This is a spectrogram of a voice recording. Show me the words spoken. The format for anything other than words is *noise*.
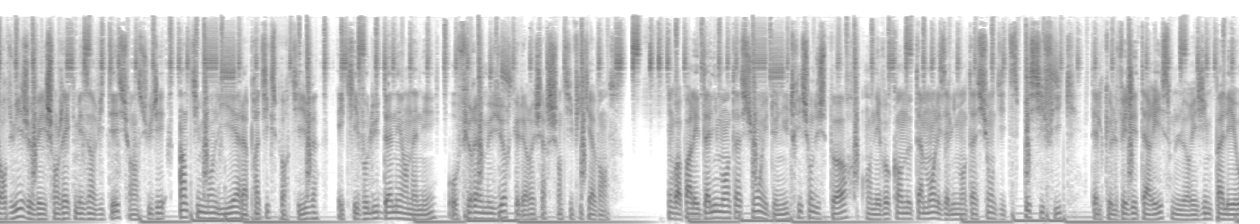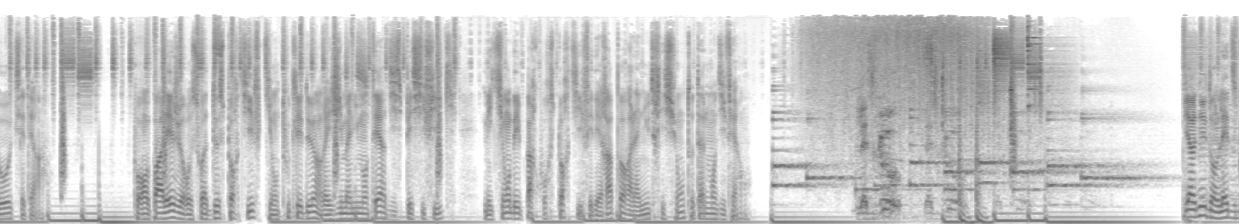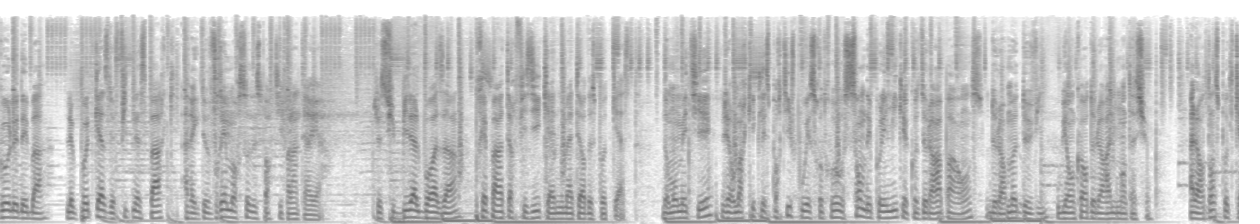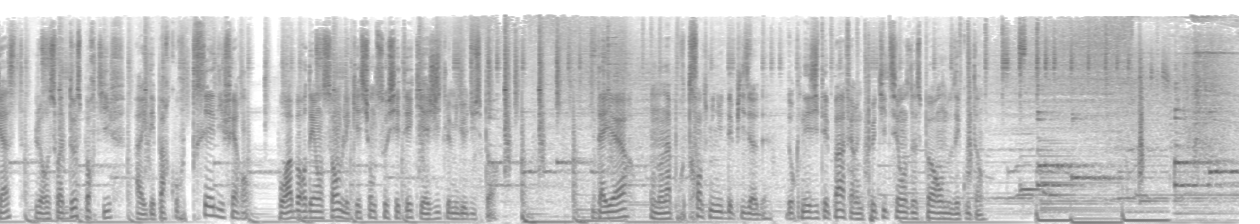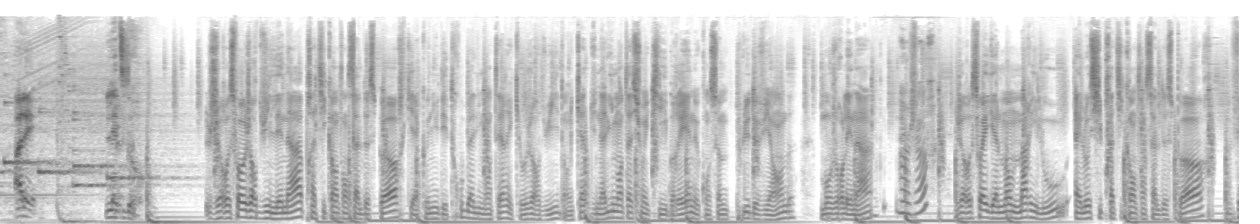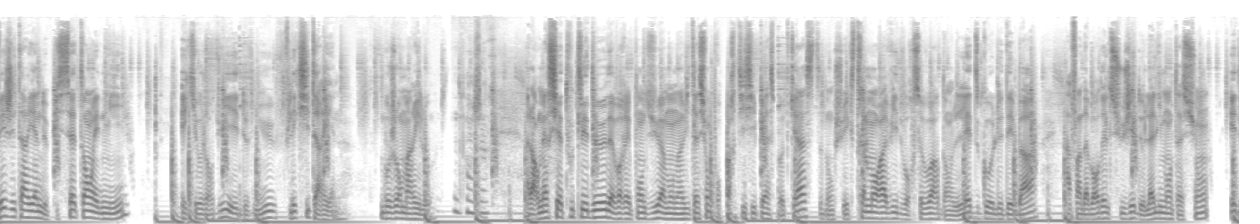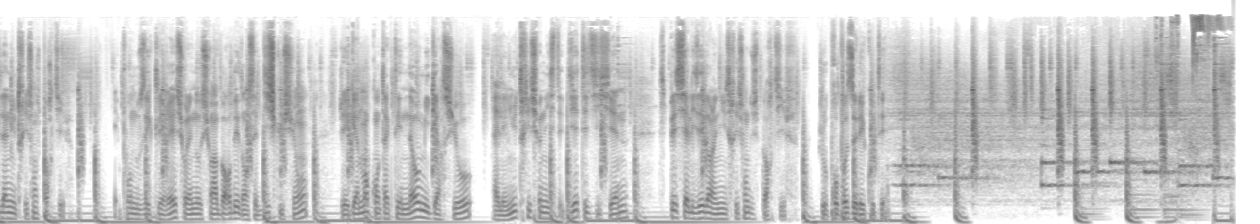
Aujourd'hui, je vais échanger avec mes invités sur un sujet intimement lié à la pratique sportive et qui évolue d'année en année au fur et à mesure que les recherches scientifiques avancent. On va parler d'alimentation et de nutrition du sport en évoquant notamment les alimentations dites spécifiques telles que le végétarisme, le régime paléo, etc. Pour en parler, je reçois deux sportifs qui ont toutes les deux un régime alimentaire dit spécifique, mais qui ont des parcours sportifs et des rapports à la nutrition totalement différents. Let's go Let's go Bienvenue dans Let's Go le débat, le podcast de Fitness Park avec de vrais morceaux de sportifs à l'intérieur. Je suis Bilal Bouraza, préparateur physique et animateur de ce podcast. Dans mon métier, j'ai remarqué que les sportifs pouvaient se retrouver au centre des polémiques à cause de leur apparence, de leur mode de vie ou bien encore de leur alimentation. Alors dans ce podcast, je reçois deux sportifs avec des parcours très différents pour aborder ensemble les questions de société qui agitent le milieu du sport. D'ailleurs, on en a pour 30 minutes d'épisode, donc n'hésitez pas à faire une petite séance de sport en nous écoutant. Allez, let's go je reçois aujourd'hui Léna, pratiquante en salle de sport, qui a connu des troubles alimentaires et qui aujourd'hui, dans le cadre d'une alimentation équilibrée, ne consomme plus de viande. Bonjour Léna. Bonjour. Je reçois également Marie-Lou, elle aussi pratiquante en salle de sport, végétarienne depuis 7 ans et demi et qui aujourd'hui est devenue flexitarienne. Bonjour Marie-Lou. Bonjour. Alors merci à toutes les deux d'avoir répondu à mon invitation pour participer à ce podcast. Donc je suis extrêmement ravi de vous recevoir dans Let's Go le débat afin d'aborder le sujet de l'alimentation et de la nutrition sportive. Et pour nous éclairer sur les notions abordées dans cette discussion, j'ai également contacté Naomi Garcio. Elle est nutritionniste et diététicienne spécialisée dans la nutrition du sportif. Je vous propose de l'écouter.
